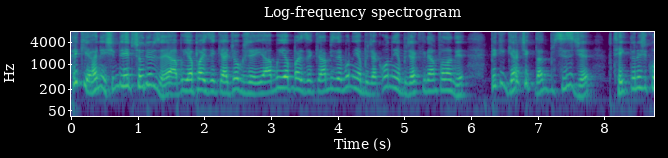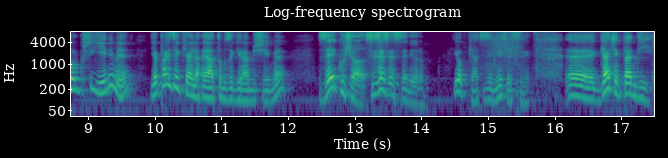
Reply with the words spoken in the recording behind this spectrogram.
Peki hani şimdi hep söylüyoruz ya, ya bu yapay zeka çok şey ya bu yapay zeka bize bunu yapacak onu yapacak filan falan diye. Peki gerçekten sizce teknoloji korkusu yeni mi? Yapay zeka ile hayatımıza giren bir şey mi? Z kuşağı size sesleniyorum. Yok ya size niye sesleneyim? Ee, gerçekten değil.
